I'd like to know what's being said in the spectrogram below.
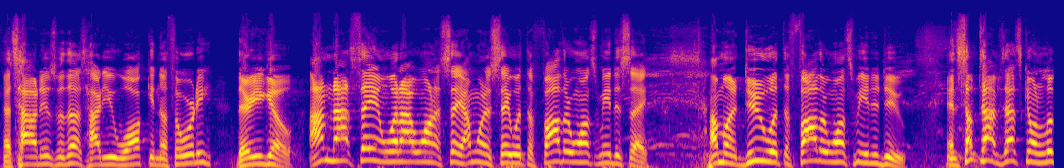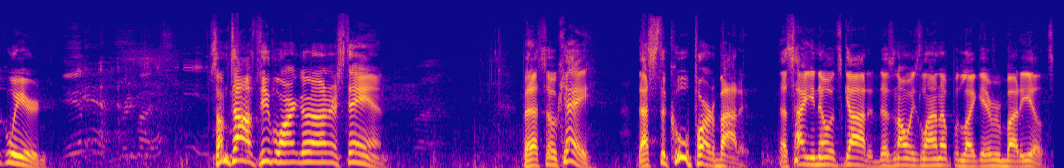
That's how it is with us. How do you walk in authority? There you go. I'm not saying what I want to say. I'm going to say what the Father wants me to say. I'm going to do what the Father wants me to do. And sometimes that's going to look weird. Sometimes people aren't going to understand. But that's okay. That's the cool part about it. That's how you know it's God. It doesn't always line up with like everybody else.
